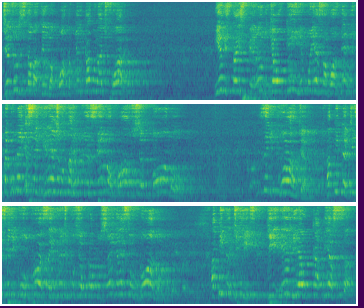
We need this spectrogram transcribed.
Jesus está batendo a porta porque ele está do lado de fora. E ele está esperando que alguém reconheça a voz dele. Mas como é que essa igreja não está reconhecendo a voz do seu dono? Misericórdia! A Bíblia diz que ele comprou essa igreja com o seu próprio sangue, ele é seu dono. A Bíblia diz que ele é o cabeça,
